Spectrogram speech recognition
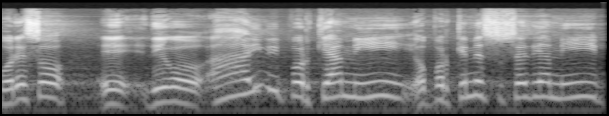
Por eso eh, digo, ay, ¿por qué a mí? ¿O por qué me sucede a mí?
